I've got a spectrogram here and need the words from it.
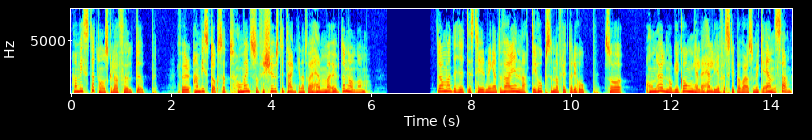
Han visste att hon skulle ha fullt upp, för han visste också att hon var inte så förtjust i tanken att vara hemma utan honom. De hade hittills tillbringat varje natt ihop sedan de flyttade ihop, så hon höll nog igång hela helgen för att slippa vara så mycket ensam.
